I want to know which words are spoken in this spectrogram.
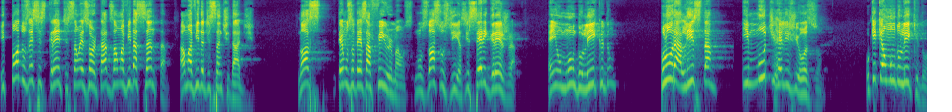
E todos esses crentes são exortados a uma vida santa, a uma vida de santidade. Nós temos o desafio, irmãos, nos nossos dias, de ser igreja em um mundo líquido, pluralista e multireligioso. O que é um mundo líquido?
